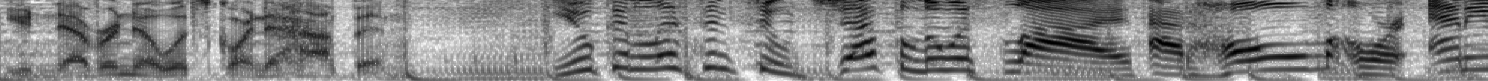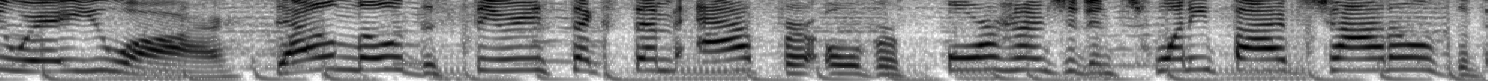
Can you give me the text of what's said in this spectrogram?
you never know what's going to happen. You can listen to Jeff Lewis live at home or anywhere you are. Download the SiriusXM app for over 425 channels of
